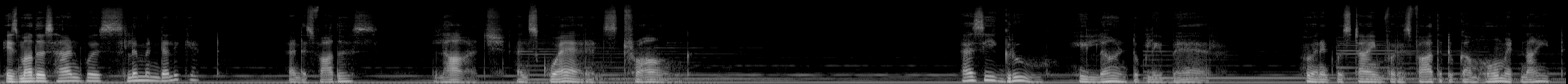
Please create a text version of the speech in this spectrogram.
His mother's hand was slim and delicate, and his father's large and square and strong. As he grew, he learned to play bear when it was time for his father to come home at night,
